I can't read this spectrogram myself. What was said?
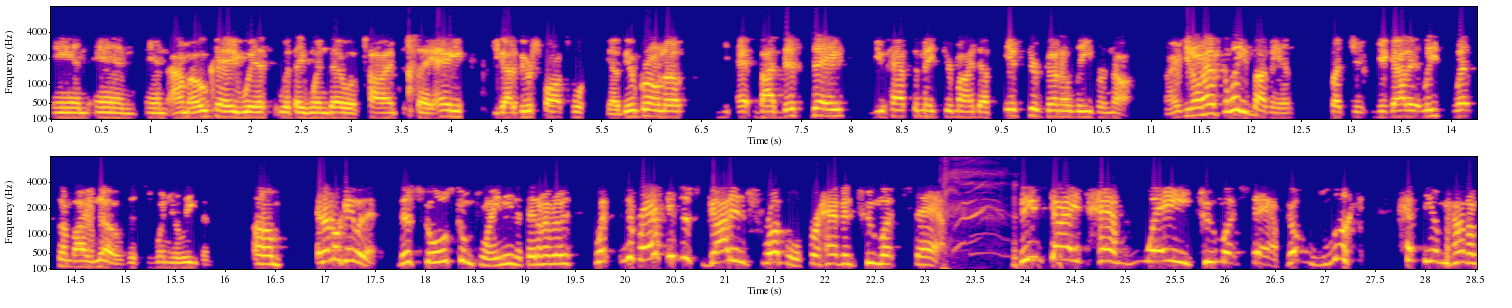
And and and I'm okay with with a window of time to say, hey, you got to be responsible. You got to be a grown up. By this day, you have to make your mind up if you're going to leave or not. Right, you don't have to leave by then, but you you got to at least let somebody know this is when you're leaving. Um, and I'm okay with that. The school's complaining that they don't have enough. What Nebraska just got in trouble for having too much staff. These guys have way too much staff. Go look at the amount of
